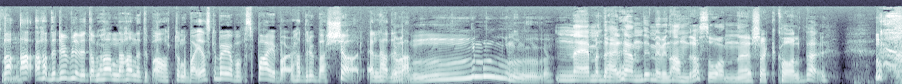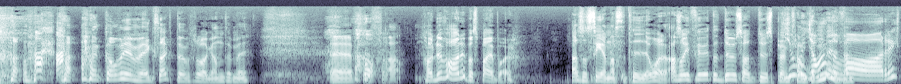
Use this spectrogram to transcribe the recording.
Va, a- hade du blivit om han han är typ 18 och bara jag ska börja jobba på Spybar. Hade du bara kör? Eller hade du bara mm, Nej, men det här hände med min andra son, eh, Jacques Karlberg. han, han kommer ju med exakt den frågan till mig. Eh, fy fan. Har du varit på Spybar? Alltså senaste tio åren? Alltså, jag vet att du sa att du sprang Jo fram till jag har mig. ändå varit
